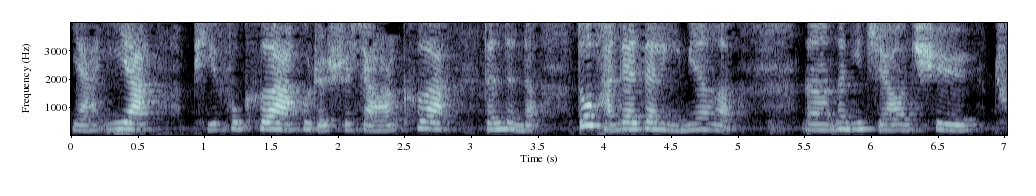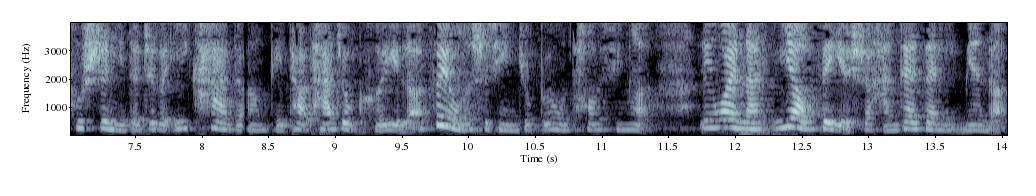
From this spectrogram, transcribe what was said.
牙医啊、皮肤科啊，或者是小儿科啊等等的，都涵盖在里面了。那那你只要去出示你的这个 e card 啊，给到他就可以了，费用的事情你就不用操心了。另外呢，医药费也是涵盖在里面的。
